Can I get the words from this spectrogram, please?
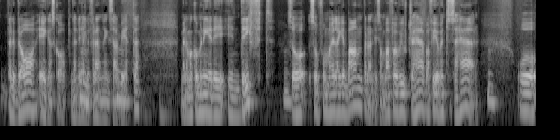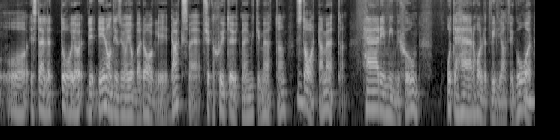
väldigt bra egenskap när det mm. gäller förändringsarbete. Mm. Men när man kommer ner i, i en drift mm. så, så får man ju lägga band på den. Liksom. Varför har vi gjort så här? Varför gör vi inte så här? Mm. Och, och, istället då, jag, det, det, är någonting som jag jobbar dagligdags med, försöka skjuta ut med mycket möten, mm. starta möten. Här är min vision åt det här hållet vill jag att vi går mm.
